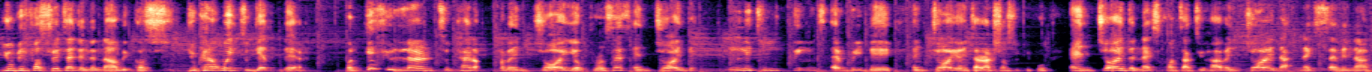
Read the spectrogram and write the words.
you'll be frustrated in the now because you can't wait to get there. But if you learn to kind of enjoy your process, enjoy the little things every day, enjoy your interactions with people, enjoy the next contact you have, enjoy that next seminar,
